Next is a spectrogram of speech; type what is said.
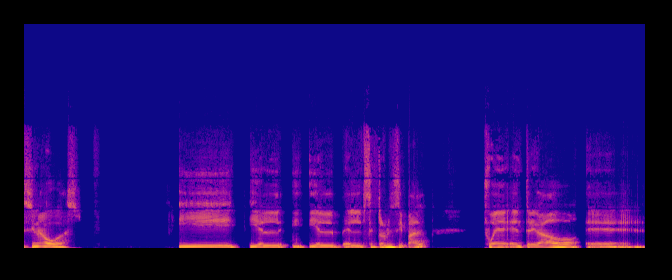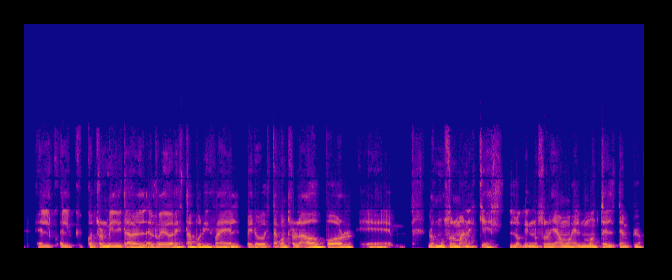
sinagogas. Y, y el, y, el, el, sector principal fue entregado, eh, el, el, control militar alrededor está por Israel, pero está controlado por eh, los musulmanes, que es lo que nosotros llamamos el monte del templo,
